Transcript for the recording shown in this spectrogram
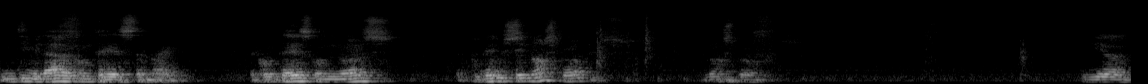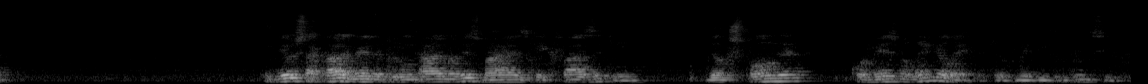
Intimidade acontece também Acontece quando nós podemos ser nós próprios. Nós próprios. E, uh, e Deus está claramente a perguntar uma vez mais o que é que faz aqui. E ele responde com a mesma lenga-lenga que ele tinha dito do princípio.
